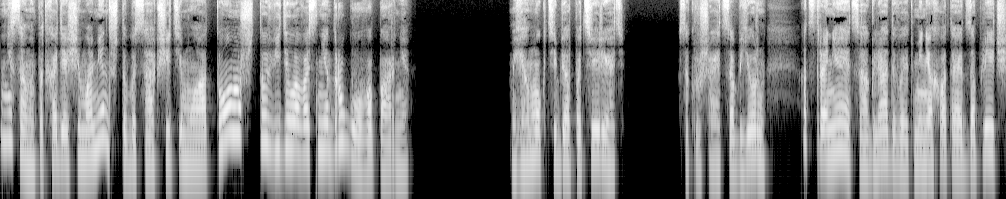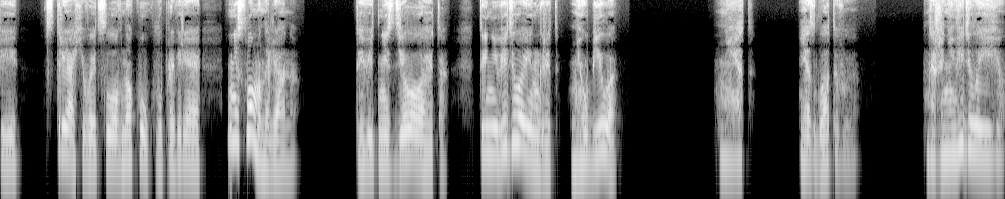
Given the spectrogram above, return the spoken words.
Не самый подходящий момент, чтобы сообщить ему о том, что видела во сне другого парня. «Я мог тебя потерять», — сокрушается Бьорн, отстраняется, оглядывает меня, хватает за плечи и встряхивает, словно куклу, проверяя, не сломана ли она. «Ты ведь не сделала это. Ты не видела Ингрид? Не убила?» «Нет», — я сглатываю. «Даже не видела ее.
